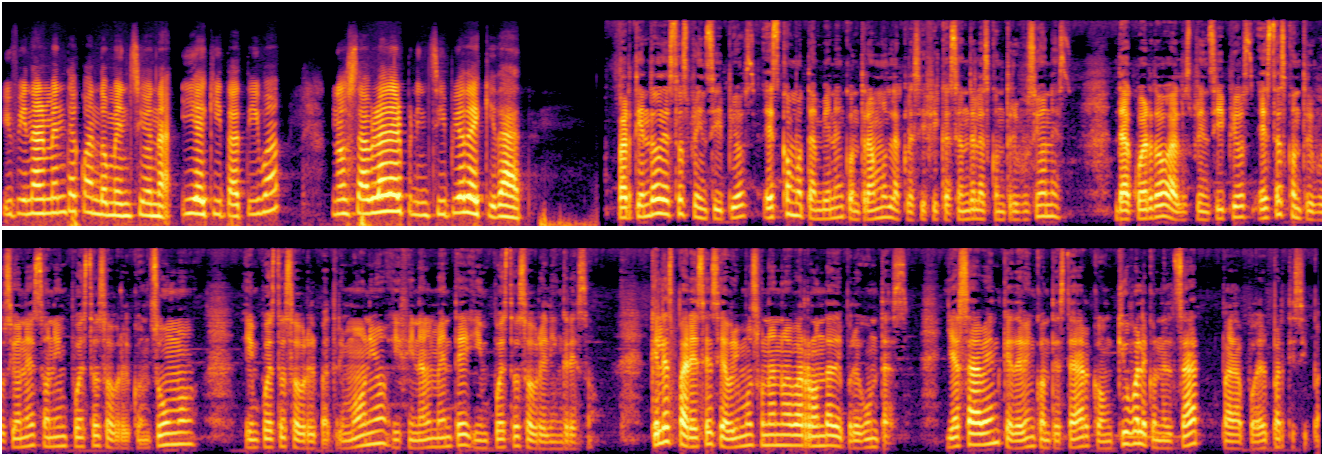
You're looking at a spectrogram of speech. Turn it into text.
Y finalmente cuando menciona y equitativa, nos habla del principio de equidad. Partiendo de estos principios es como también encontramos la clasificación de las contribuciones. De acuerdo a los principios, estas contribuciones son impuestos sobre el consumo, impuestos sobre el patrimonio y finalmente impuestos sobre el ingreso. ¿Qué les parece si abrimos una nueva ronda de preguntas? Ya saben que deben contestar con ¿qué con el SAT para poder participar.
